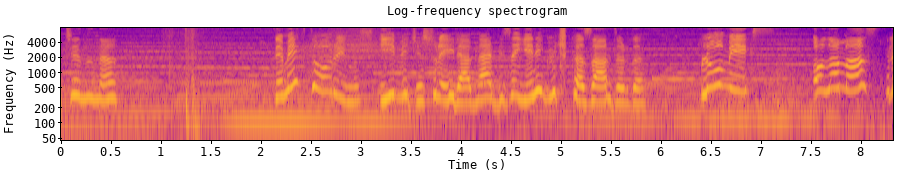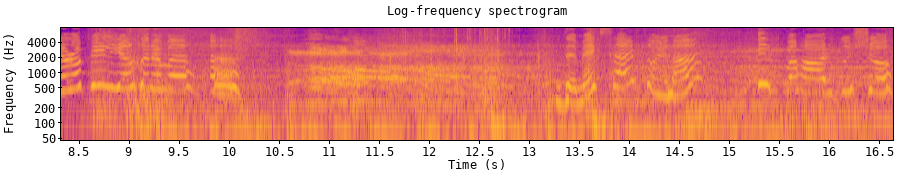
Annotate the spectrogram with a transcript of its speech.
Vay canına. Demek doğruymuş. İyi ve cesur eylemler bize yeni güç kazandırdı. Blumix, Olamaz. Klorofil yıldırımı. Demek sert oyun ha? İlkbahar duşu.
